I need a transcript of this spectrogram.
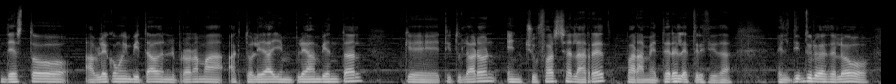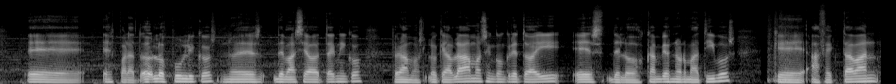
De esto hablé como invitado en el programa Actualidad y Empleo Ambiental que titularon Enchufarse a la red para meter electricidad. El título, desde luego, eh, es para todos los públicos, no es demasiado técnico, pero vamos, lo que hablábamos en concreto ahí es de los cambios normativos que afectaban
